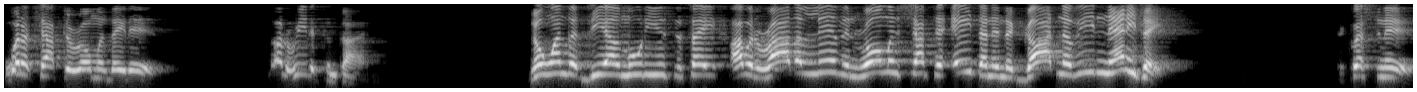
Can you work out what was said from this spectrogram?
What a chapter Romans 8 is. You ought to read it sometime. No wonder D.L. Moody used to say, I would rather live in Romans chapter 8 than in the Garden of Eden any day. The question is,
